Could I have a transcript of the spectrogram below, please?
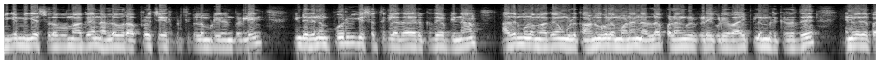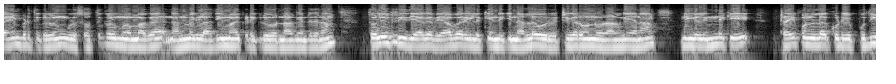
மிக மிக சுலபமாக நல்ல ஒரு அப்ரோச்சை ஏற்படுத்திக் கொள்ள முடியும் நண்பர்களே. இந்த தினம் பூர்வீக சொத்துக்கள் ஏதாவது இருக்குது அப்படின்னா அதன் மூலமாக உங்களுக்கு அனுகூலமான நல்ல பலன்கள் கிடைக்கக்கூடிய வாய்ப்புகளும் இருக்கிறது. என்பதை பயன்படுத்திக் கொள்ளும் உங்கள் சொத்துக்கள் மூலமாக நன்மைகள் அதிகமாக கிடைக்கக்கூடிய ஒரு நாள் என்ற தினம் தொழில் ரீதியாக வியாபாரிகளுக்கு இன்னைக்கு நல்ல ஒரு வெற்றிகரமான ஒரு நாளுங்க ஏன்னா நீங்கள் இன்னைக்கு ட்ரை பண்ணக்கூடிய புதிய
